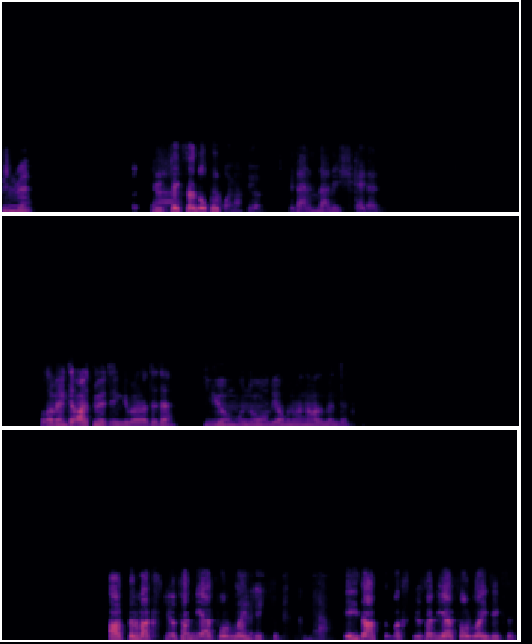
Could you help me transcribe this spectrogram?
Bilme. Ya, 189. bir tane koymak diyor. Bir tanesi Hmm. zaten şikeden. Valla benimki artmıyor dediğim gibi arada da. Yiyor mu ne oluyor bunu anlamadım ben de. Arttırmak istiyorsan diğer formula yiyeceksin. Ya. Base'i arttırmak istiyorsan diğer formula yiyeceksin.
